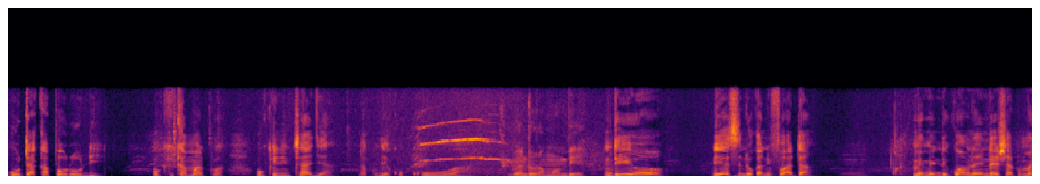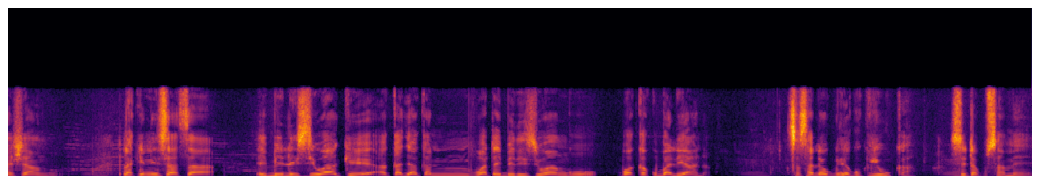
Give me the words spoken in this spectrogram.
Utakaporudi ukikamatwa, ukinitaja na kuja kukuua. Wewe ndio unamwambia. Ndio, yes, ndio kanifuata. Mimi nilikuwa naendesha tu maisha yangu, lakini sasa ibilisi wake akaja akanifuata ibilisi wangu, wakakubaliana. Sasa leo kuja kukiuka, sitakusamehe.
